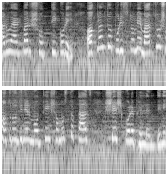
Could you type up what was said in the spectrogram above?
আরও একবার সত্যি করে অক্লান্ত পরিশ্রমে মাত্র সতেরো দিনের মধ্যেই সমস্ত কাজ শেষ করে ফেললেন তিনি।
